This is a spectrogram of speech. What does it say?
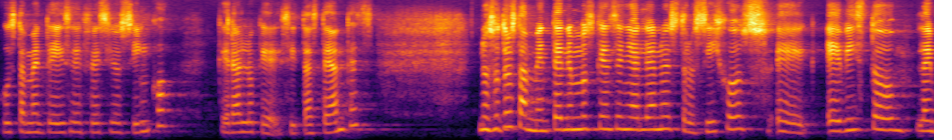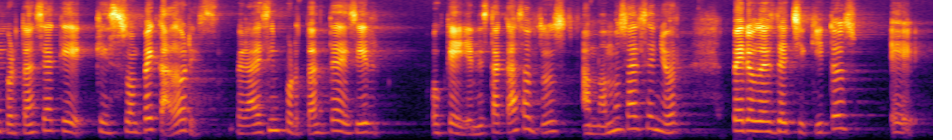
justamente dice Efesios 5, que era lo que citaste antes. Nosotros también tenemos que enseñarle a nuestros hijos, eh, he visto la importancia que, que, son pecadores, ¿verdad? Es importante decir, ok, en esta casa nosotros amamos al Señor, pero desde chiquitos eh,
